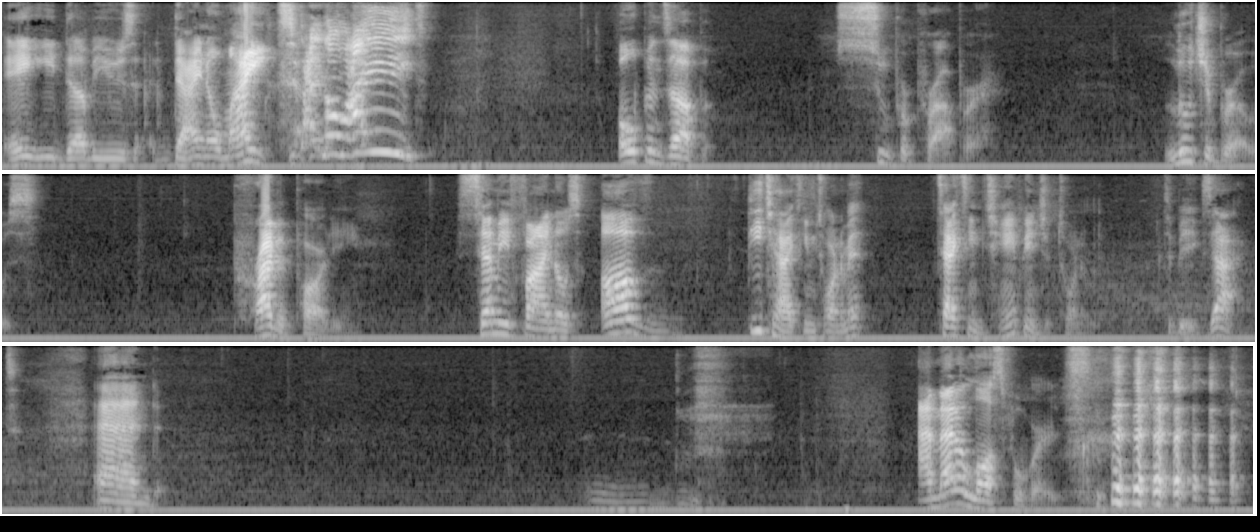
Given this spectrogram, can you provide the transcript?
AEW's Dynamite Dynamite! opens up super proper. Lucha Bros. Private Party. Semifinals of the tag team tournament. Tag team championship tournament, to be exact. And I'm at a loss for words.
